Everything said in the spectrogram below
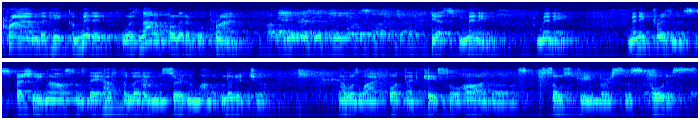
crime that he committed was not a political crime. Are many prisoners being politicized, John? Yes, many, many. Many prisoners, especially now since they have to let in a certain amount of literature. That was why I fought that case so hard, uh, Sostre versus Otis.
